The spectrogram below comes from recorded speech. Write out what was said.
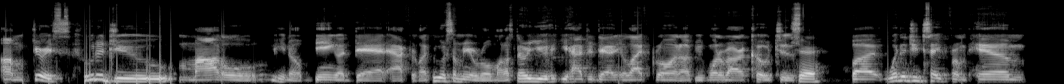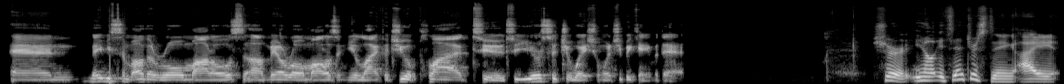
I'm curious, who did you model, you know, being a dad after? Like, who were some of your role models? I know you you had your dad in your life growing up. He's one of our coaches. Sure. But what did you take from him and maybe some other role models, uh, male role models in your life that you applied to to your situation once you became a dad? Sure. You know, it's interesting. I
